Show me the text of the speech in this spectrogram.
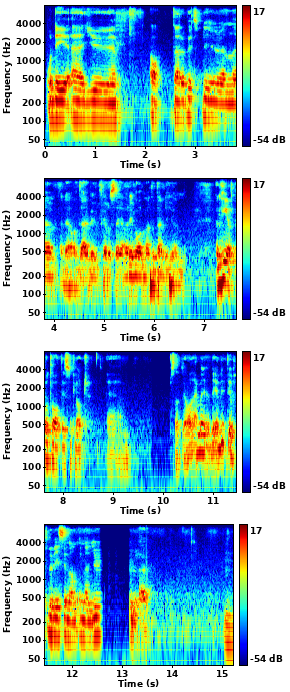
och det är ju, ja, derbyt blir ju en, eh, eller ja, derby är fel att säga, rivalmötet där blir ju en, en het potatis såklart. Ehm, så att ja, men det är lite upp till bevis innan, innan jul här. Mm.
